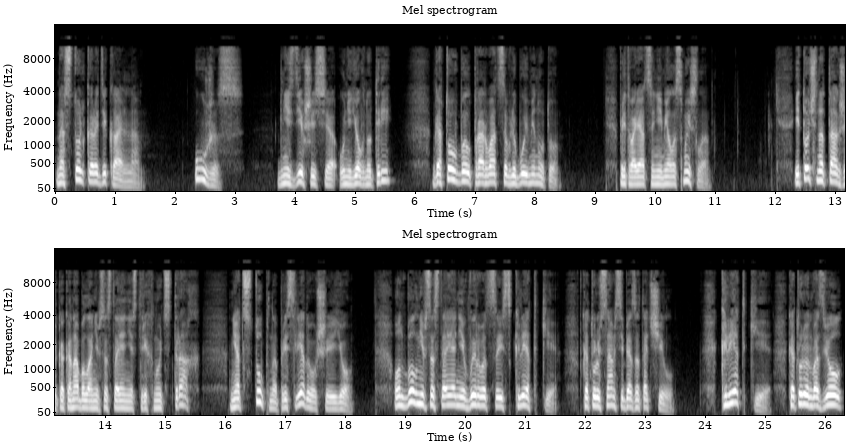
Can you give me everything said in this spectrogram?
настолько радикально. Ужас, гнездившийся у нее внутри, готов был прорваться в любую минуту. Притворяться не имело смысла. И точно так же, как она была не в состоянии стряхнуть страх, неотступно преследовавший ее, он был не в состоянии вырваться из клетки, в которую сам себя заточил. Клетки, которую он возвел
